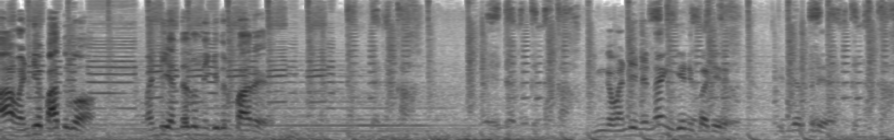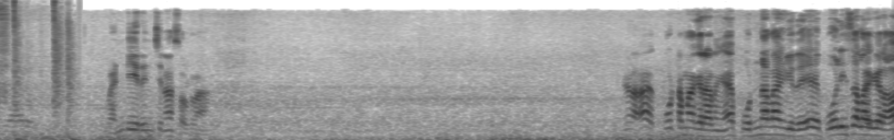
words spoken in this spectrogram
ஆ வண்டியை பார்த்துக்கோ. வண்டி எந்த இடத்துல நிற்குதுன்னு பாரு. இங்க வண்டி நின்னா இங்கே நிப்பாட்டிரு. இந்த இடத்துல. வண்டி இருந்துச்சுன்னா சொல்றான். என்னடா கூட்டமா இருக்கிறானுங்க. பொண்ணெல்லாம் இருக்குது. போலீஸெல்லாம் இருக்கிறா.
